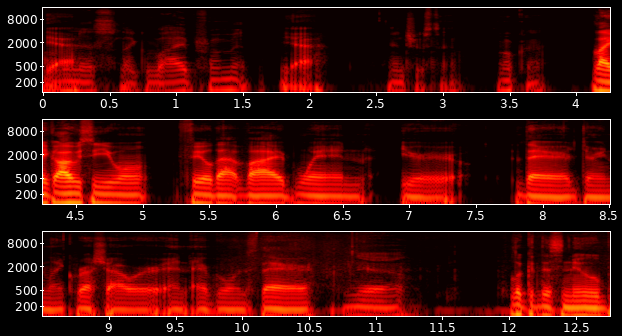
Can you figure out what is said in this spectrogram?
Yeah. ominous like vibe from it. yeah. Interesting. Okay. like obviously you won't feel that vibe when you're there during like rush hour and everyone's there. Yeah. Look at this noob.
